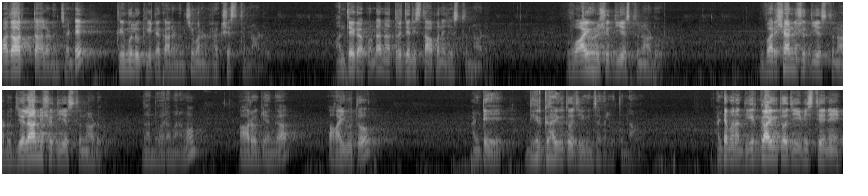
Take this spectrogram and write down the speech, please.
పదార్థాల నుంచి అంటే క్రిములు కీటకాల నుంచి మనం రక్షిస్తున్నాడు. అంతేకాకుండా నత్రజని స్థాపన చేస్తున్నాడు. వాయువుని శుద్ధి చేస్తున్నాడు. వర్షాన్ని శుద్ధి చేస్తున్నాడు. జలాన్ని శుద్ధి చేస్తున్నాడు. దాని ద్వారా మనము ఆరోగ్యంగా ఆయువుతో అంటే దీర్ఘాయువుతో జీవించగలుగుతున్నాము. అంటే మనం దీర్ఘాయువుతో జీవిస్తేనే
